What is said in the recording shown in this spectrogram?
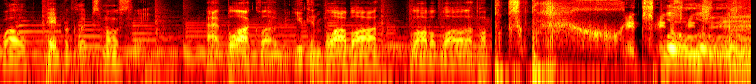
well, paperclips mostly. At Blah Club, you can blah blah blah blah blah blah. blah.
